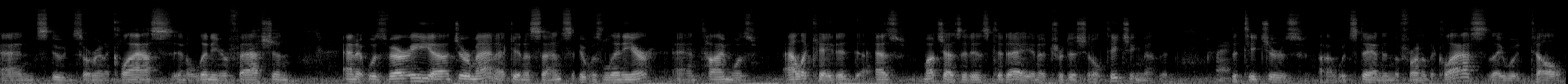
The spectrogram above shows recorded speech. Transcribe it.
and students are in a class in a linear fashion. And it was very uh, Germanic in a sense. It was linear, and time was allocated as much as it is today in a traditional teaching method. Right. The teachers uh, would stand in the front of the class, they would tell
